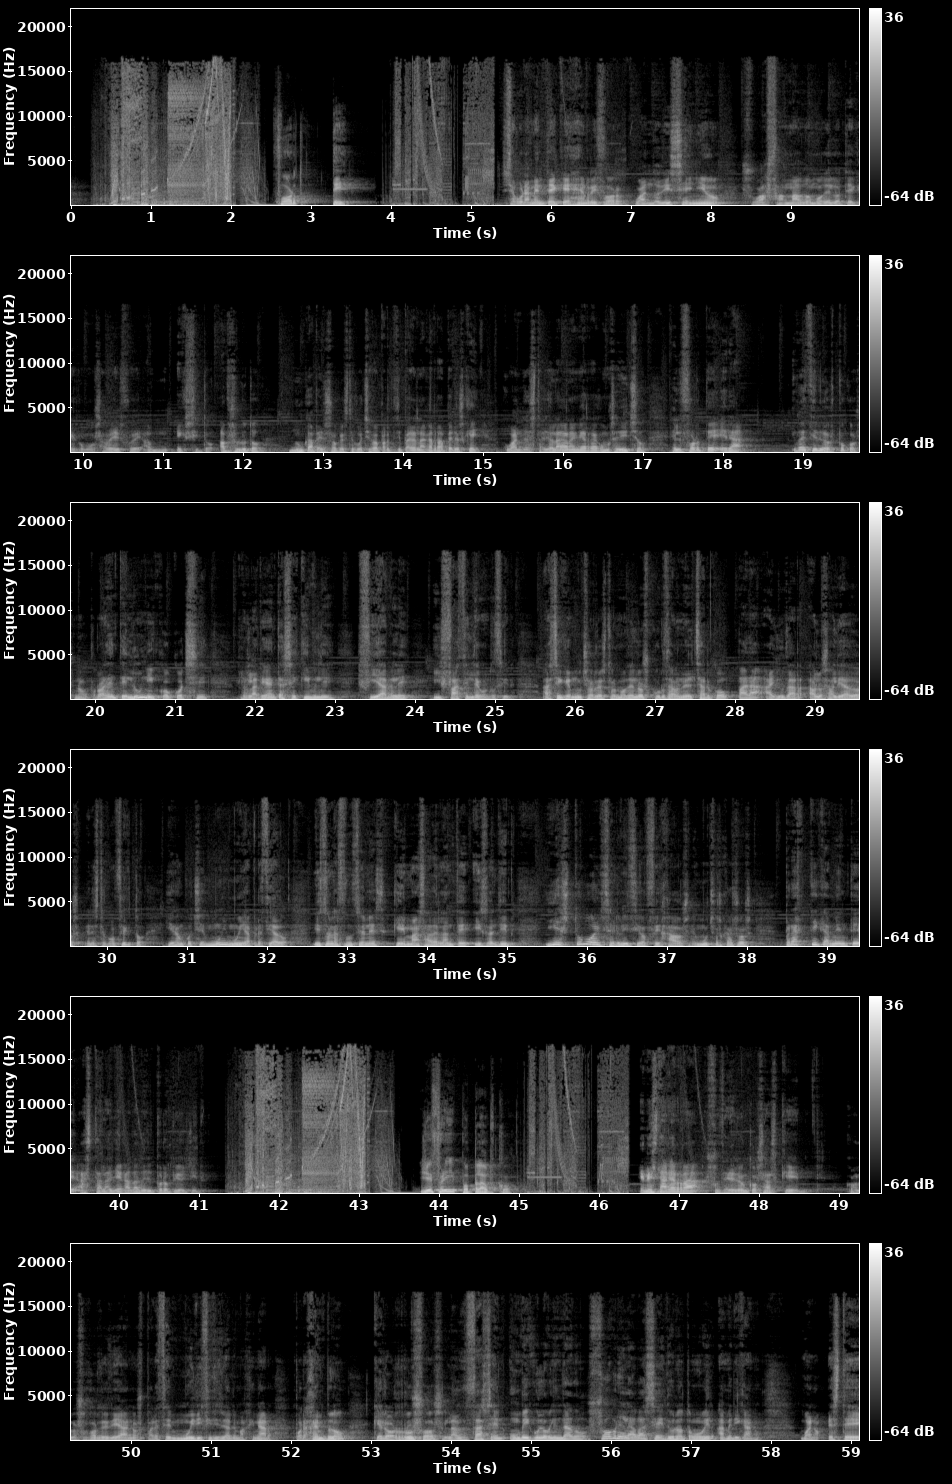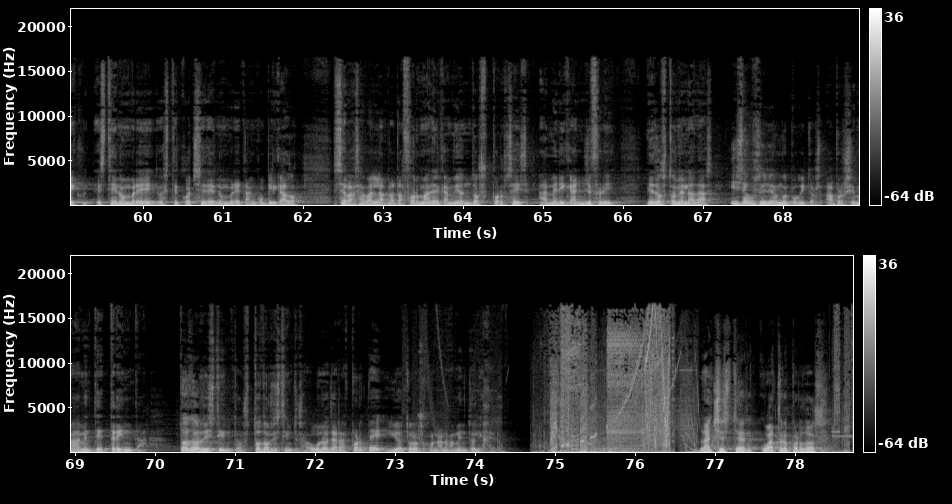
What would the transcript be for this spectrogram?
Ford T. Seguramente que Henry Ford, cuando diseñó su afamado modelo T, que como sabéis fue un éxito absoluto, nunca pensó que este coche iba a participar en la guerra, pero es que cuando estalló la Gran Guerra, como os he dicho, el Ford T era, iba a decir de los pocos, no, probablemente el único coche relativamente asequible, fiable y fácil de conducir. Así que muchos de estos modelos cruzaron el charco para ayudar a los aliados en este conflicto. Y era un coche muy, muy apreciado. Hizo las funciones que más adelante hizo el Jeep. Y estuvo en servicio, fijaos, en muchos casos prácticamente hasta la llegada del propio Jeep. Jeffrey Poplawko. En esta guerra sucedieron cosas que con los ojos de día nos parece muy difícil de imaginar. Por ejemplo, que los rusos lanzasen un vehículo blindado sobre la base de un automóvil americano. Bueno, este, este nombre, este coche de nombre tan complicado, se basaba en la plataforma del camión 2x6 American Jeffrey de 2 toneladas y se construyeron muy poquitos, aproximadamente 30. Todos distintos, todos distintos, algunos de transporte y otros con armamento ligero. Lanchester 4x2.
